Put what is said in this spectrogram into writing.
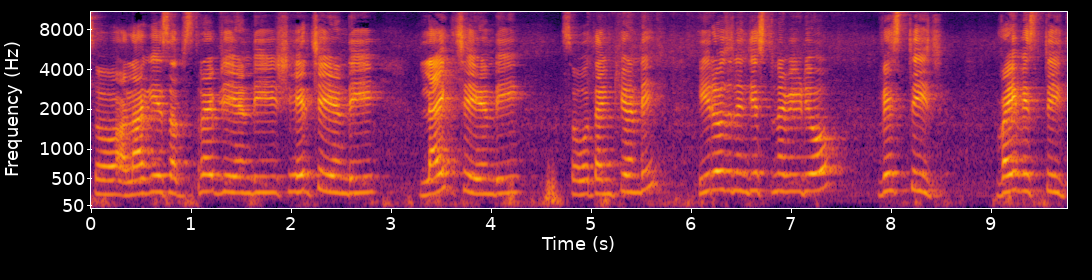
so అలాగే సబ్స్క్రైబ్ చేయండి షేర్ చేయండి లైక్ చేయండి. సో థ్యాంక్ యూ అండి. ఈరోజు నేను చేస్తున్న వీడియో వెస్టీజ్ వై వెస్టీజ్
